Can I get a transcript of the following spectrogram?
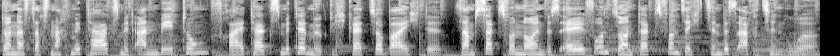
Donnerstags nachmittags mit Anbetung, freitags mit der Möglichkeit zur Beichte. Samstags von 9 bis 11 und sonntags von 16 bis 18 Uhr.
